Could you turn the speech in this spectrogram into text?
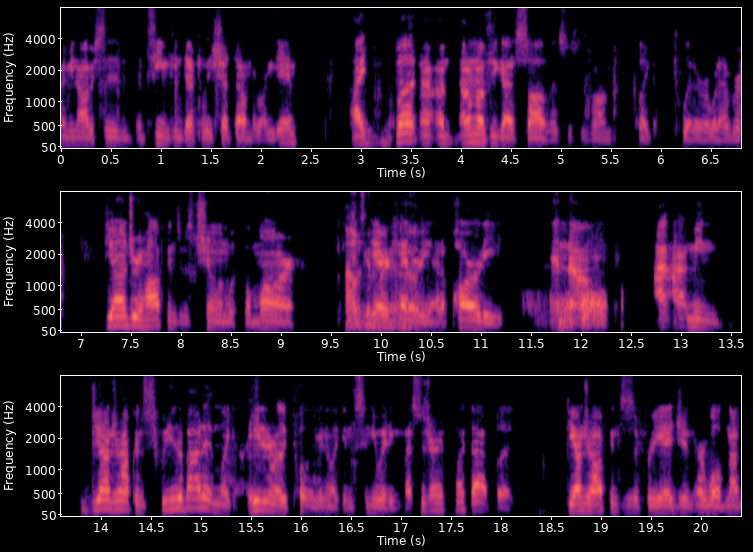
I mean, obviously, the, team can definitely shut down the run game. I, but I, I- don't know if you guys saw this. This was on like Twitter or whatever. DeAndre Hopkins was chilling with Lamar I was gonna Derrick. Henry at a party, and um, I, I mean, DeAndre Hopkins tweeted about it, and like he didn't really put like any like insinuating message or anything like that. But DeAndre Hopkins is a free agent, or well, not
